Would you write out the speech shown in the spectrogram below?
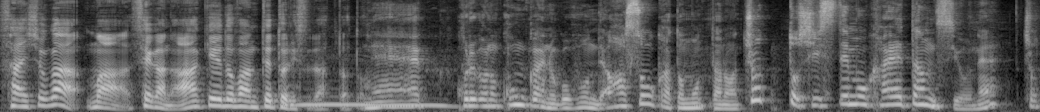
最初が、まあ、セガのアーケード版テトリスだったと。ねえこれが今回のご本であそうかと思ったのはちょっとシステムを変えたんですよね。ちょっ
